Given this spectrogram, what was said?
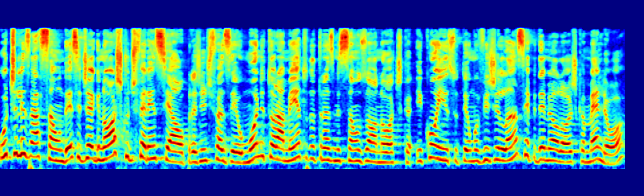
utilização desse diagnóstico diferencial para a gente fazer o monitoramento da transmissão zoonótica e, com isso, ter uma vigilância epidemiológica melhor,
